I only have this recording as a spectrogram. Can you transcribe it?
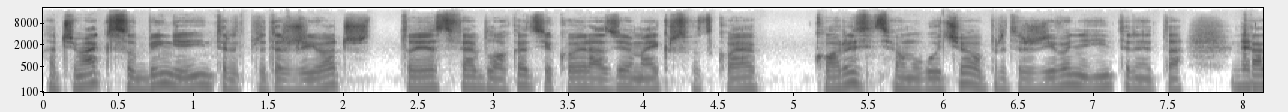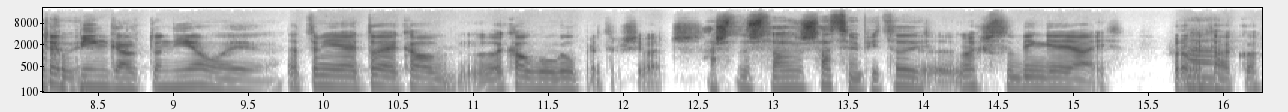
Znači, Microsoft Bing je internet pretraživač, to jest web lokacija koju razvija Microsoft, koja korisnicima omogućava pretraživanje interneta. Ne, Kako to je bi- Bing, ali to nije ovaj... Da, to nije, to je kao, kao Google pretraživač. A šta, šta, šta ste mi pitali? E, Microsoft Bing AI, probaj A. tako.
